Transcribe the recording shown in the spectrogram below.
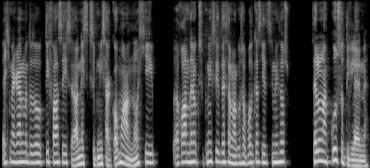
Έχει να κάνει με το τι φάση είσαι. Αν έχεις ξυπνήσει ακόμα, αν όχι. Εγώ, αν δεν έχω ξυπνήσει, δεν θέλω να ακούσω podcast γιατί συνήθως θέλω να ακούσω τι λένε.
